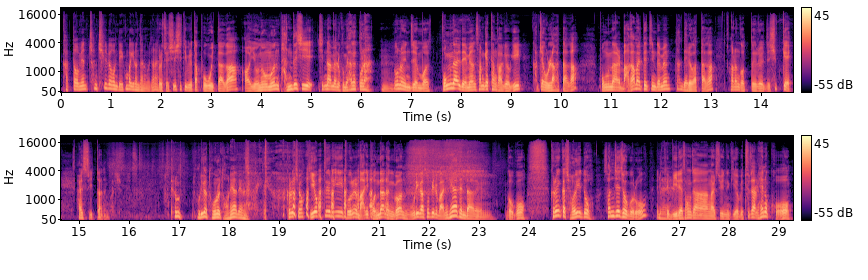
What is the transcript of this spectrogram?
갔다 오면 1,700원 돼 있고 막 이런다는 거잖아요. 그렇죠. CCTV를 딱 보고 있다가 어, 요 놈은 반드시 신라면을 구매하겠구나. 음. 또는 이제 뭐 복날 되면 삼계탕 가격이 갑자기 올라갔다가 복날 마감할 때쯤 되면 딱 내려갔다가 하는 것들을 이제 쉽게 할 수 있다는 거죠. 결국 우리가 돈을 더 내야 되는 상황인데. 그렇죠. 기업들이 돈을 많이 번다는 건 우리가 소비를 많이 해야 된다는 거고 그러니까 저희도 선제적으로 이렇게 네. 미래 성장할 수 있는 기업에 투자를 해놓고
